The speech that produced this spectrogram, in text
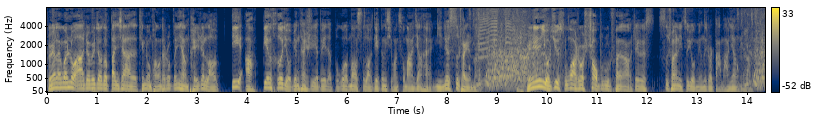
首先来关注啊，这位叫做半夏的听众朋友，他说本想陪着老爹啊边喝酒边看世界杯的，不过貌似老爹更喜欢搓麻将。嗨，你这四川人吗？人家有句俗话说少不入川啊，这个四川里最有名的就是打麻将的。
